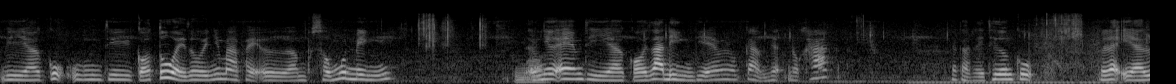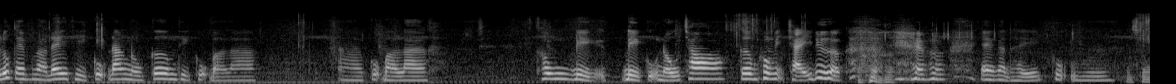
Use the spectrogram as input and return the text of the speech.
vì à, cụ thì có tuổi rồi nhưng mà phải ở à, sống một mình ấy. Nếu như em thì à, có gia đình thì em cảm nhận nó khác. Em cảm thấy thương cụ. Với lại à, lúc em vào đây thì cụ đang nấu cơm thì cụ bảo là à, cụ bảo là không để để cụ nấu cho cơm không bị cháy được. Em em cảm thấy cụ Nói chung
